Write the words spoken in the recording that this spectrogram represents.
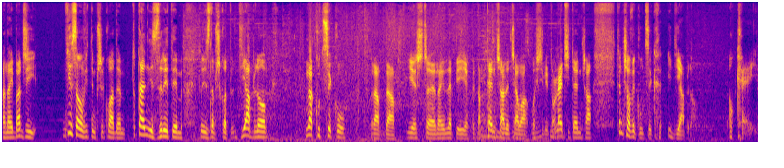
a najbardziej niesamowitym przykładem, totalnie zrytym, to jest na przykład Diablo na kucyku, prawda? Jeszcze najlepiej jakby tam tęcza leciała, właściwie to leci tęcza, tęczowy kucyk i Diablo. Okej.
